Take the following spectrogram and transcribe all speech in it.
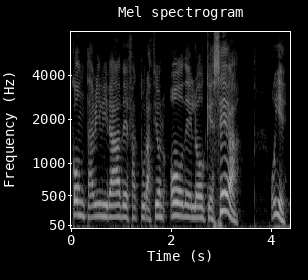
contabilidad, de facturación o de lo que sea. Oye,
